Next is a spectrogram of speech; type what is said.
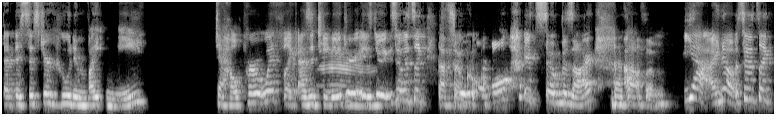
that the sister who would invite me to help her with like as a teenager is doing. So it's like that's so, so cool. it's so bizarre. That's um, awesome. yeah i know. So it's like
